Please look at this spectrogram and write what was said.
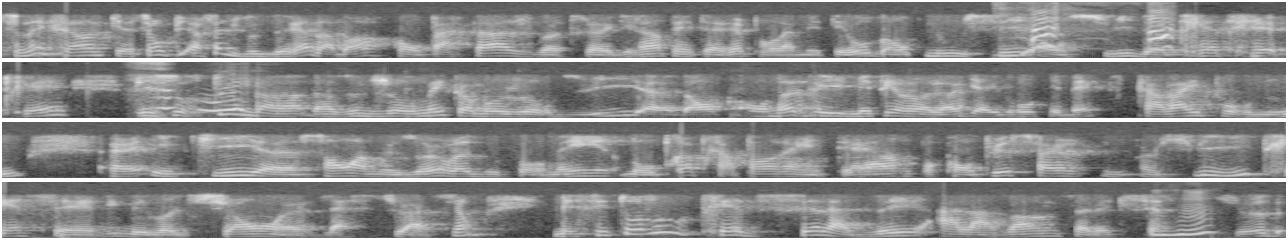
c'est une excellente question. Puis en fait, je vous dirais d'abord qu'on partage votre grand intérêt pour la météo. Donc, nous aussi, on suit de très, très près. Puis surtout dans, dans une journée comme aujourd'hui, euh, donc, on a des météorologues à Hydro-Québec qui travaillent pour nous euh, et qui euh, sont en mesure là, de nous fournir nos propres rapports internes pour qu'on puisse faire un suivi très serré de l'évolution de la situation. Mais c'est toujours très difficile à dire à l'avance avec certitude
